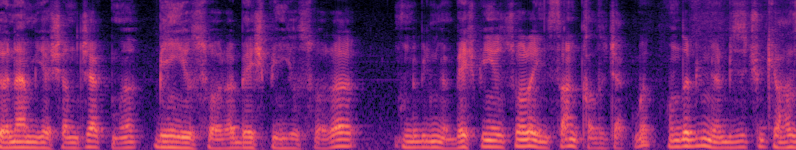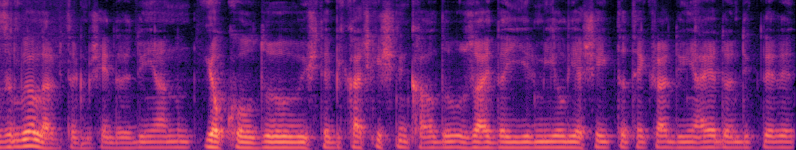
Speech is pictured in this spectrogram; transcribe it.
dönem yaşanacak mı? Bin yıl sonra, beş bin yıl sonra onu bilmiyorum. 5000 yıl sonra insan kalacak mı? Onu da bilmiyorum. Bizi çünkü hazırlıyorlar bir takım şeylere. Dünyanın yok olduğu, işte birkaç kişinin kaldığı uzayda 20 yıl yaşayıp da tekrar dünyaya döndükleri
